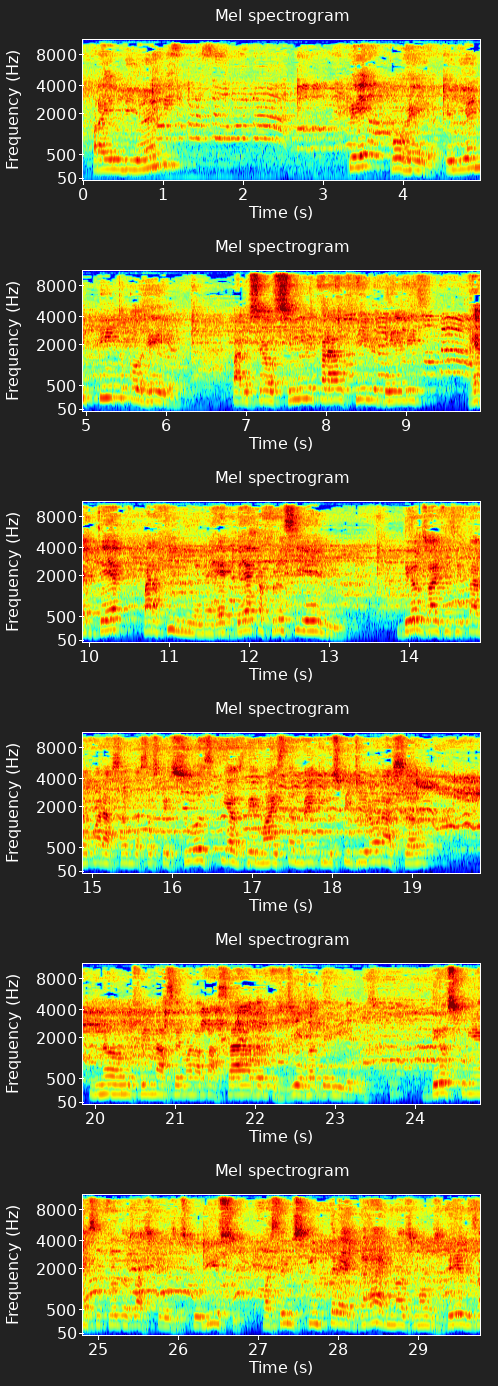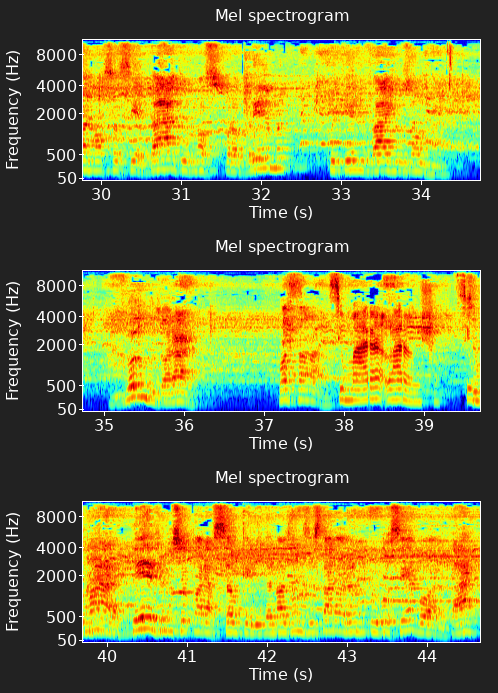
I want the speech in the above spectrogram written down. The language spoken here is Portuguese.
Para Eliane P. Correia. Eliane Pinto Correia. Para o Celcinho e para o filho deles, Rebeca, para a filhinha, né? Rebeca Franciene Deus vai visitar o coração dessas pessoas e as demais também que nos pediram oração não no fim na semana passada, nos dias anteriores. Deus conhece todas as coisas, por isso nós temos que entregar nas mãos deles a nossa ansiedade, os nossos problemas, porque Ele vai nos honrar. Vamos orar? Pode falar. Silmara Laranja. Silmara, beijo no seu coração, querida. Nós vamos estar orando por você agora, tá?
